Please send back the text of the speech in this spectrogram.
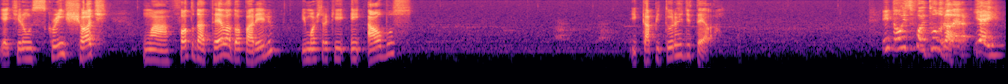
e aí tira um screenshot, uma foto da tela do aparelho e mostra aqui em álbuns e capturas de tela. Então isso foi tudo, galera. E aí,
